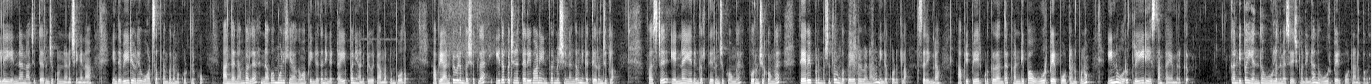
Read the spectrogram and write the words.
இல்லை என்னன்னாச்சும் தெரிஞ்சுக்கணும்னு நினச்சிங்கன்னா இந்த வீடியோடைய வாட்ஸ்அப் நம்பர் நம்ம கொடுத்துருக்கோம். அந்த நம்பரில் நவமூலிகை ஆகும் அப்படிங்கிறத நீங்கள் டைப் பண்ணி அனுப்பிவிட்டால் மட்டும் போதும். அப்படி அனுப்பிவிடும் பட்சத்தில் இதை பற்றின தெளிவான இன்ஃபர்மேஷனுங்கிற நீங்கள் தெரிஞ்சுக்கலாம். ஃபஸ்ட்டு என்ன ஏதுங்கிறது தெரிஞ்சுக்கோங்க புரிஞ்சுக்கோங்க. தேவைப்படும் பட்சத்தில் உங்கள் பெயர்கள் வேணாலும் நீங்கள் கொடுக்கலாம். சரிங்களா? அப்படி பேர் கொடுக்குறதா இருந்தால் கண்டிப்பாக ஊர் பேர் போட்டு அனுப்பணும். இன்னும் ஒரு த்ரீ டேஸ் தான் டைம் இருக்குது கண்டிப்பாக எந்த ஊர்லேருந்து மெசேஜ் பண்ணுறீங்களோ அந்த ஊர் பேர் போட்டு அனுப்புங்க.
